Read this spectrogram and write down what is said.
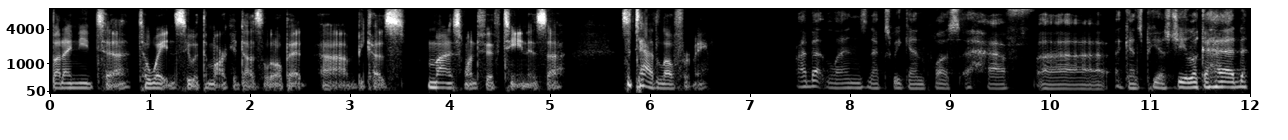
but I need to to wait and see what the market does a little bit um, because minus one fifteen is a it's a tad low for me. I bet Lens next weekend plus a half uh, against PSG. Look ahead.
